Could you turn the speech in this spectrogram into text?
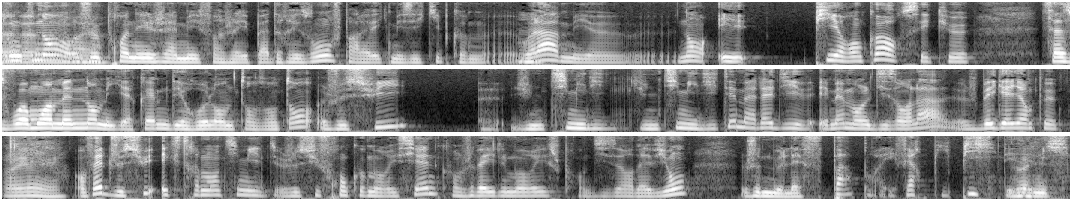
euh, Donc non, voilà. je prenais jamais. Enfin, j'avais pas de raison. Je parlais avec mes équipes comme euh, Mm. voilà, mais euh, non. Et pire encore, c'est que ça se voit moins maintenant, mais il y a quand même des relents de temps en temps. Je suis euh, d'une timidi- d'une timidité maladive. Et même en le disant là, je bégaye un peu. Ouais. En fait, je suis extrêmement timide. Je suis franco-mauricienne. Quand je vais à l'île Maurice, je prends 10 heures d'avion. Je ne me lève pas pour aller faire pipi, les Ouais. amis.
